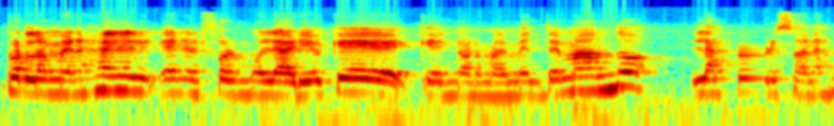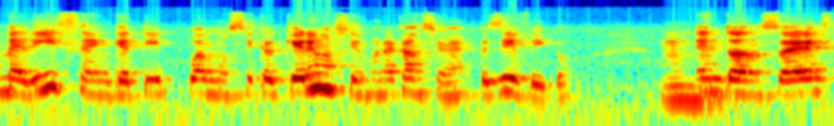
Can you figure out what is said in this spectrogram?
por lo menos en el, en el formulario que, que, normalmente mando, las personas me dicen qué tipo de música quieren o si es una canción específica. Entonces,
